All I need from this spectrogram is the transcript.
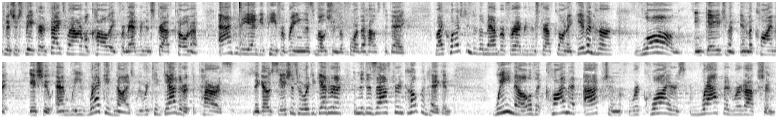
Mr. Speaker, and thanks my honourable colleague from Edmonton Strathcona and to the NDP for bringing this motion before the House today. My question to the member for Edmonton Strathcona, given her long engagement in the climate issue, and we recognize we were together at the Paris negotiations, we were together in the disaster in Copenhagen. We know that climate action requires rapid reduction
